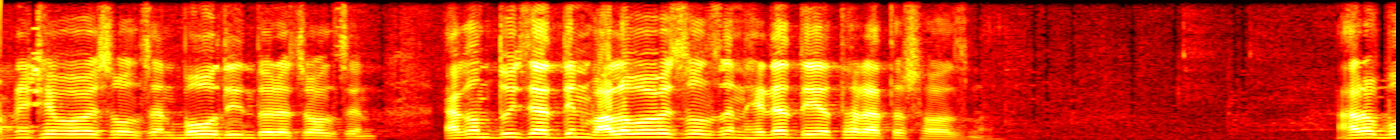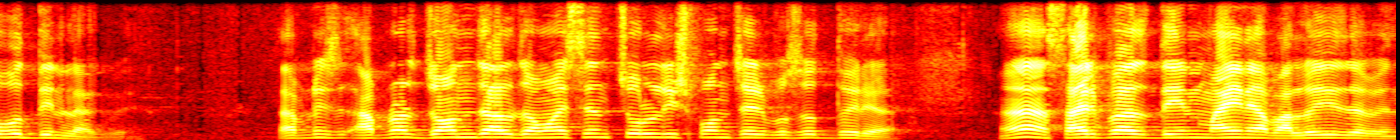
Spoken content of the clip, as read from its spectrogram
আপনি সেভাবে চলছেন, বহুদিন ধরে চলছেন। এখন দুই চার দিন ভালোভাবে চলছেন, হেটা দিয়ে ধরা এত সহজ না আরও বহুত দিন লাগবে। আপনি আপনার জঞ্জাল জমাইছেন চল্লিশ পঞ্চাশ বছর ধরে হ্যাঁ চার পাঁচ দিন মাইনা ভালোই যাবেন,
